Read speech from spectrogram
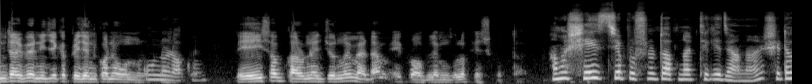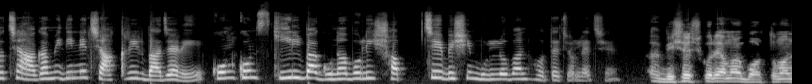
ইন্টারভিউ নিজেকে প্রেজেন্ট করে অন্য অন্যরকম। এই সব কারণের জন্যই ম্যাডাম এই প্রবলেমগুলো ফেস করতে হয়। আমার শেষ যে প্রশ্নটা আপনার থেকে জানার সেটা হচ্ছে আগামী দিনে চাকরির বাজারে কোন কোন স্কিল বা গুণাবলী সবচেয়ে বেশি মূল্যবান হতে চলেছে? বিশেষ করে আমার বর্তমান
